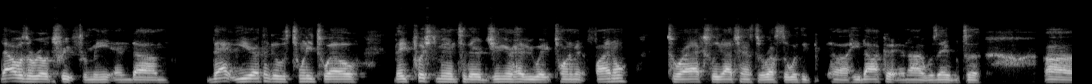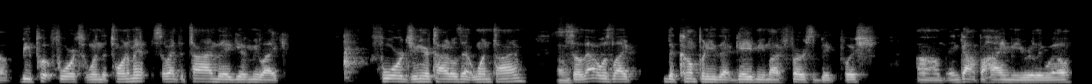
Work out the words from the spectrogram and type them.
that was a real treat for me. And um, that year, I think it was 2012, they pushed me into their junior heavyweight tournament final to where I actually got a chance to wrestle with uh, Hidaka and I was able to uh, be put forward to win the tournament. So at the time, they had given me like four junior titles at one time. Oh. So that was like the company that gave me my first big push um, and got behind me really well.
